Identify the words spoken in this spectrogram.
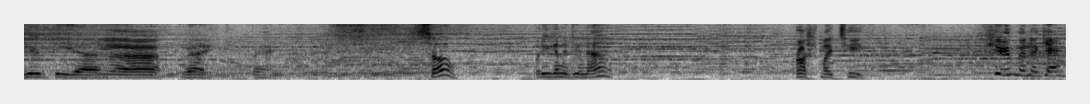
you're the, uh... Yeah. Right, right. So, what are you gonna do now? Brush my teeth. Human again.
